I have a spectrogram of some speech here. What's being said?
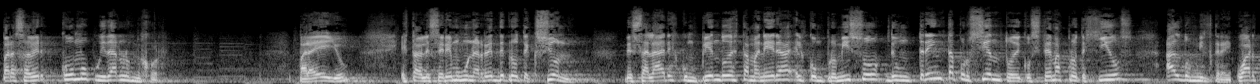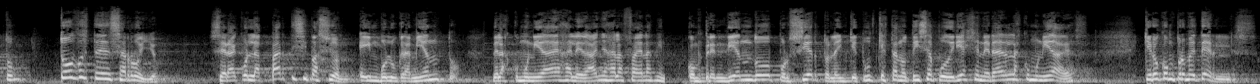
para saber cómo cuidarlos mejor. Para ello, estableceremos una red de protección de salares cumpliendo de esta manera el compromiso de un 30% de ecosistemas protegidos al 2030. Cuarto, todo este desarrollo será con la participación e involucramiento de las comunidades aledañas a las faenas mineras. Comprendiendo, por cierto, la inquietud que esta noticia podría generar en las comunidades, quiero comprometerles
